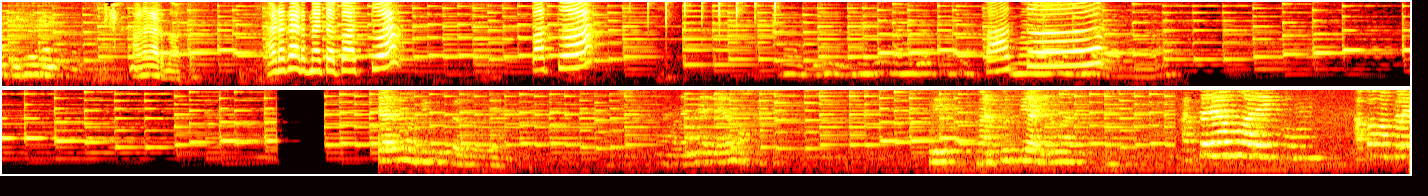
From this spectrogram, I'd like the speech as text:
അവിടെ കടന്നോട്ടെ. അവിടെ കടന്നോട്ടെ പത്തുവ. പത്തുവ. പത്തു. അസ്സലാമു അലൈക്കും. അപ്പൊ മക്കളെ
